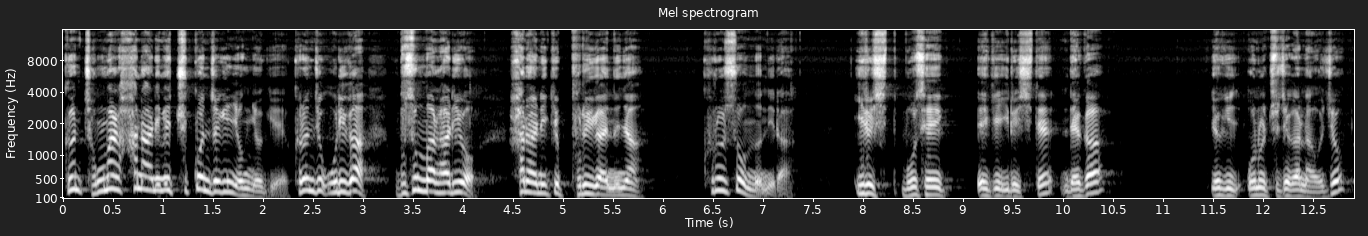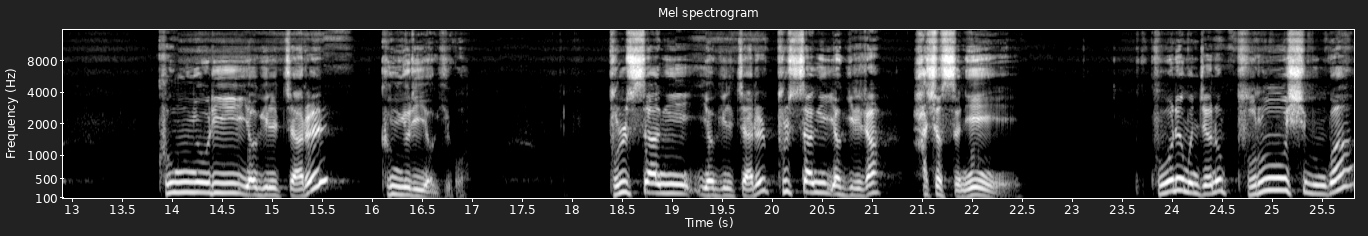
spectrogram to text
그건 정말 하나님의 주권적인 영역이에요. 그런즉 우리가 무슨 말 하리요? 하나님께 불의가 있느냐? 그럴 수 없느니라. 이르시 모세에게 이르시되 내가 여기 오늘 주제가 나오죠. 극률이 여길 자를 극률이 여기고 불쌍히 여길 자를 불쌍히 여기리라 하셨으니 구원의 문제는 부르심과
